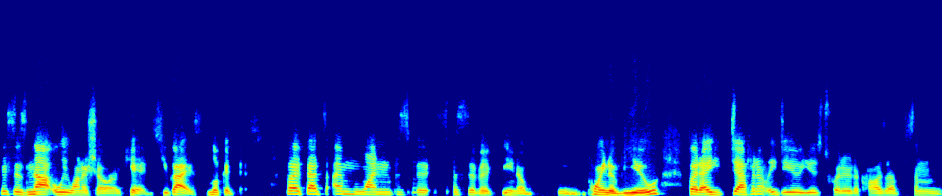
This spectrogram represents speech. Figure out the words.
this is not what we want to show our kids. You guys, look at this. But that's I'm one specific, you know, point of view. But I definitely do use Twitter to cause up some.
